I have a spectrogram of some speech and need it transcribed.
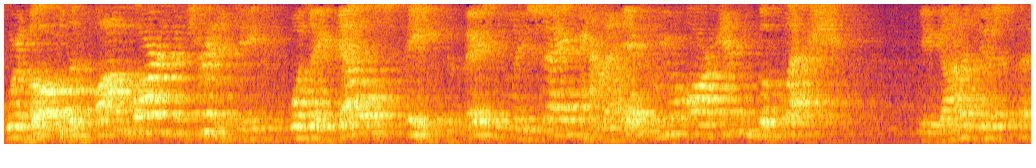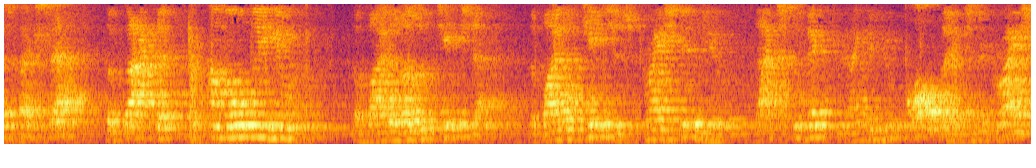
where those that bombarded the Trinity was a devil's scheme to basically say that if you are in the flesh, You gotta just accept the fact that I'm only human. The Bible doesn't teach that. The Bible teaches Christ in you. That's the victory. I can do all things through Christ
